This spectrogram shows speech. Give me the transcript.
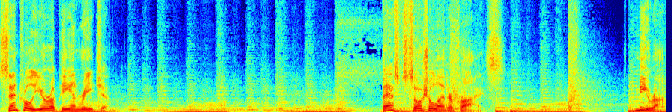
Central European region. Best Social Enterprise. Mira.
